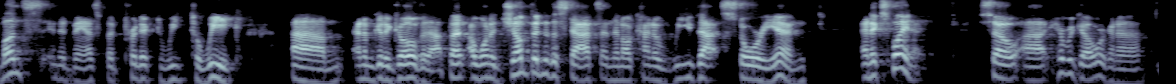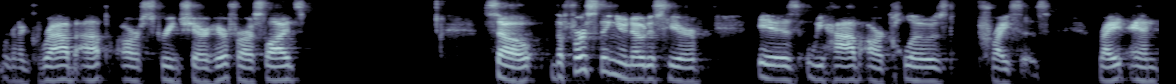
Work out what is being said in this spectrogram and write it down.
months in advance, but predict week to week. Um, and I'm going to go over that. But I want to jump into the stats and then I'll kind of weave that story in and explain it. So uh, here we go. We're gonna we're gonna grab up our screen share here for our slides. So the first thing you notice here is we have our closed prices, right? And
